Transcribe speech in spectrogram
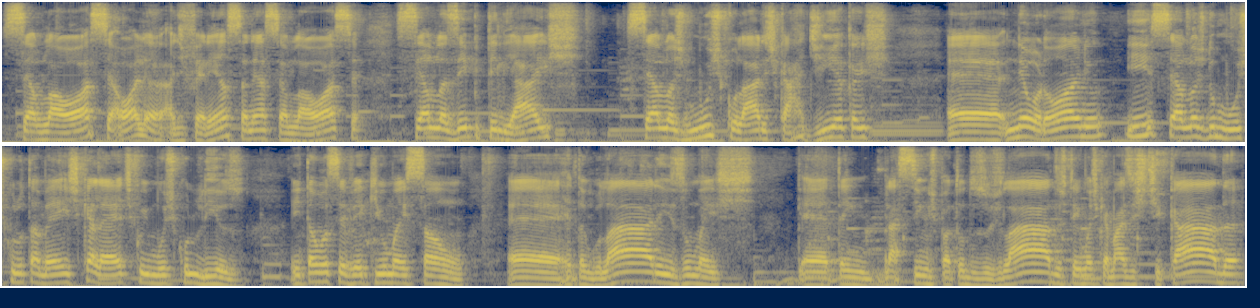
célula óssea, olha a diferença, né? A célula óssea, células epiteliais, células musculares cardíacas, é, neurônio e células do músculo também, esquelético e músculo liso. Então você vê que umas são é, retangulares, umas é, tem bracinhos para todos os lados, tem umas que é mais esticada,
